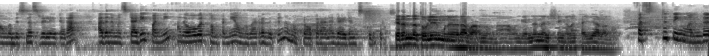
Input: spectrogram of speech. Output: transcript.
அவங்க பிஸ்னஸ் ரிலேட்டடாக அதை நம்ம ஸ்டடி பண்ணி அதை ஓவர் கம் பண்ணி அவங்க வர்றதுக்கு நம்ம ப்ராப்பரான கைடன்ஸ் கொடுக்குறோம். சிறந்த தொழில் முனைவராக வரணும்னா அவங்க என்னென்ன விஷயங்கள்லாம் கையாளணும்? ஃபஸ்ட்டு திங் வந்து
